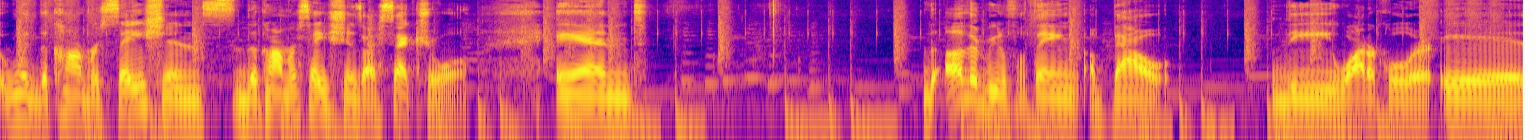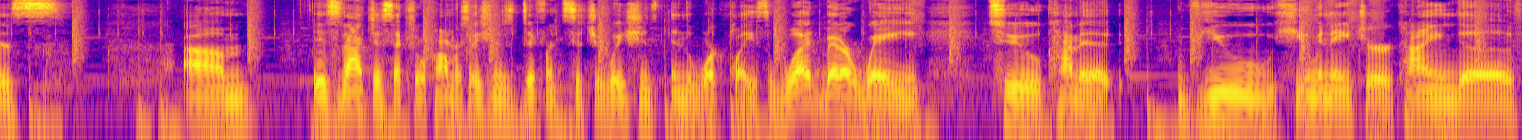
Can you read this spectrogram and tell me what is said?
with the conversations, the conversations are sexual. And the other beautiful thing about the water cooler is um, it's not just sexual conversations, different situations in the workplace. What better way to kind of view human nature, kind of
